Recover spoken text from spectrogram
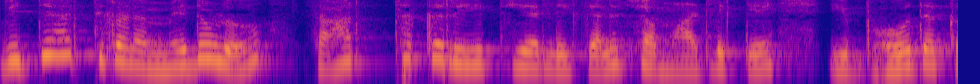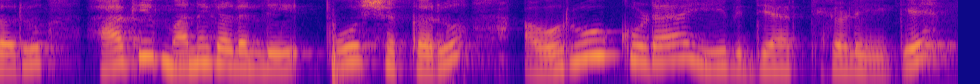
ವಿದ್ಯಾರ್ಥಿಗಳ ಮೆದುಳು ಸಾರ್ಥಕ ರೀತಿಯಲ್ಲಿ ಕೆಲಸ ಮಾಡಲಿಕ್ಕೆ ಈ ಬೋಧಕರು, ಹಾಗೆ ಮನೆಗಳಲ್ಲಿ ಪೋಷಕರು, ಅವರೂ ಕೂಡ ಈ ವಿದ್ಯಾರ್ಥಿಗಳಿಗೆ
